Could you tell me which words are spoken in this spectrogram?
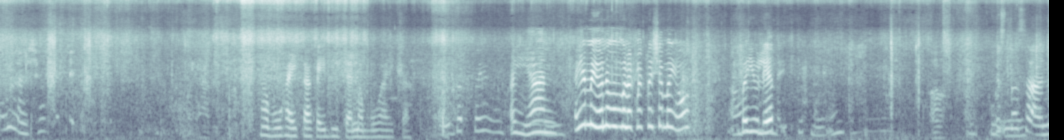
Ayun siya. Mabuhay ka, kaibigan. Mabuhay ka. Ugat pa yun. Ayan. Ayan, may o, namumulaklak na siya, may o. Violet. Gusto sa ano?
